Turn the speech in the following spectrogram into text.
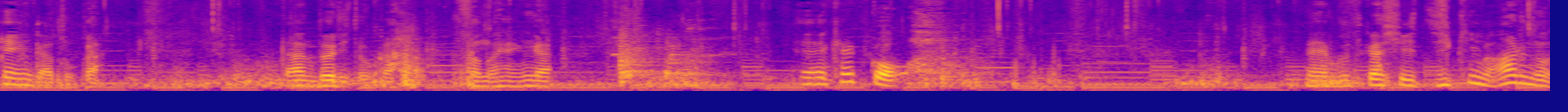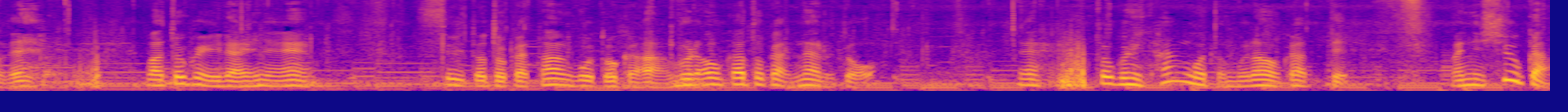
変化とか段取りとかその辺が、えー、結構、ね、難しい時期もあるので、まあ、特に来年スイートとか丹後とか村岡とかになると、ね、特に丹後と村岡って、まあ、2週間、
